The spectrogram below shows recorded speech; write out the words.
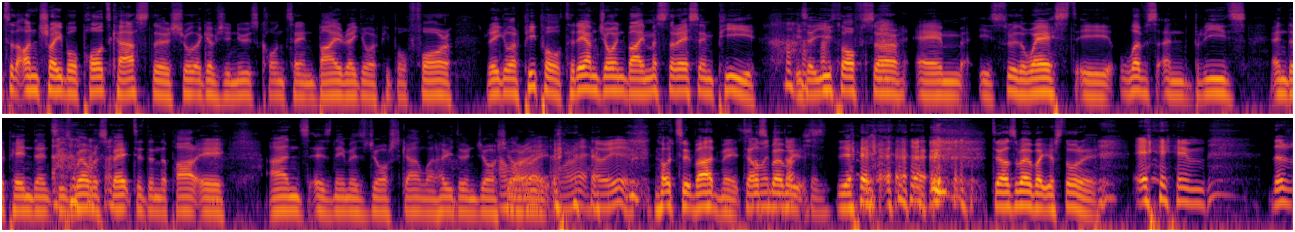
to the Untribal podcast, the show that gives you news content by regular people for regular people. Today I'm joined by Mr. SNP. He's a youth officer. Um, he's through the West. He lives and breathes independence. He's well respected in the party, and his name is Josh Scanlon. How you doing, Josh? I'm you alright. right? I'm alright. How are you? Not too bad, mate. Tell us about your, yeah. Tell us about your story. um, there's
